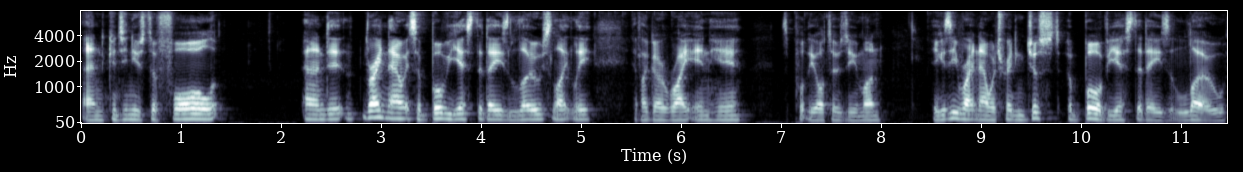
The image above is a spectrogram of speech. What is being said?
and continues to fall. And it, right now it's above yesterday's low slightly. If I go right in here, let's put the auto zoom on. You can see right now we're trading just above yesterday's low.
